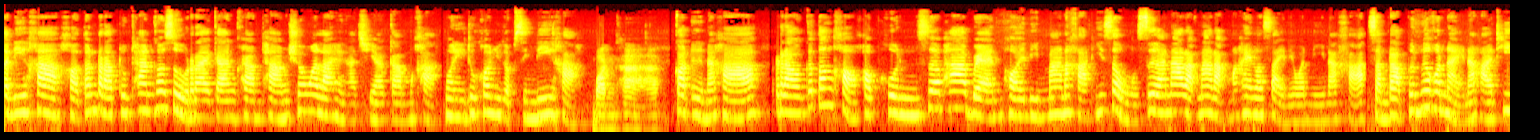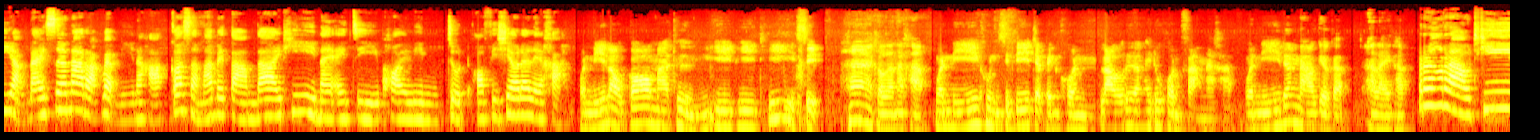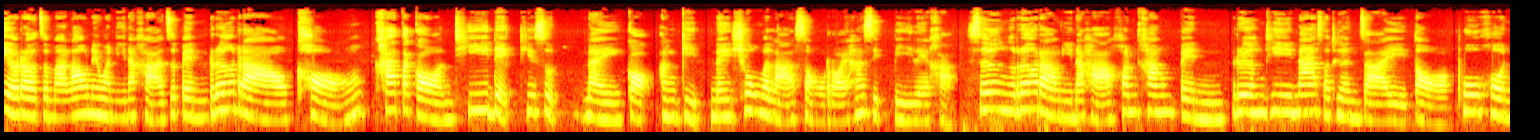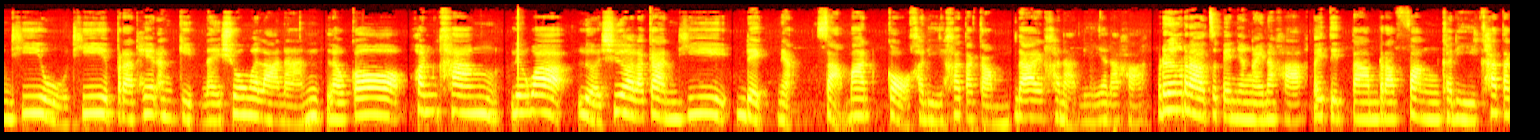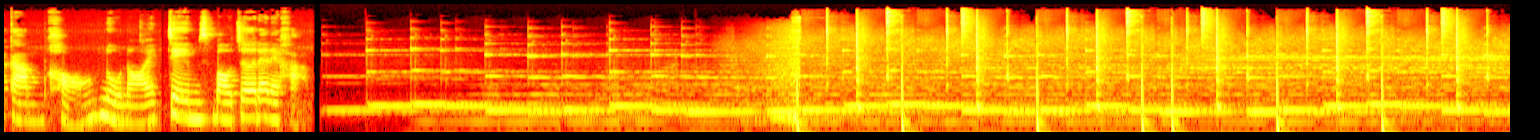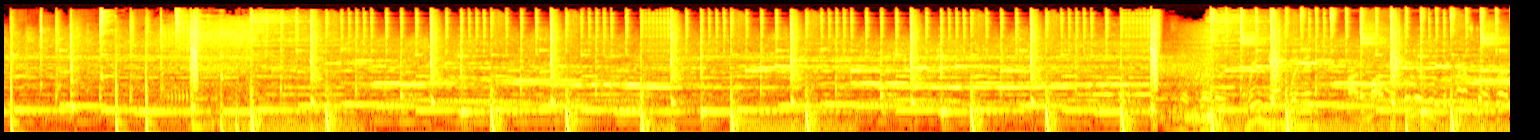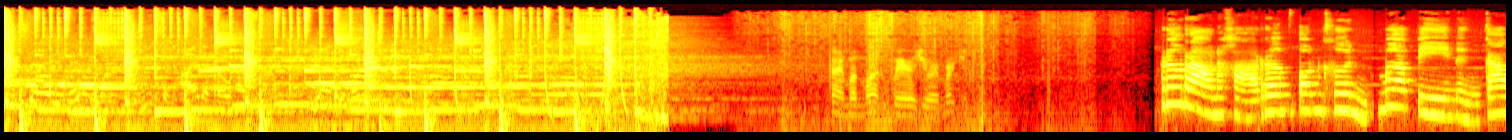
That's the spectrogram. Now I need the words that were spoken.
วัสดีค่ะ ขอต้อนรับทุกท่านเข้าสู่รายการครามไทม์ช่วงเวลาแห่งอาชญากรรมค่ะ วันนี้ทุกคนอยู่กับซินดี้ค่ะ บอลครับก่อนอื่นนะคะ เราก็ต้องขอขอบคุณเสื้อผ้าแบรนด์พอยลินมากนะคะ ที่ส่งเสื้อน่ารักน่ารักมาให้เราใส่ในวันนี้นะคะสำหรับเพื่อนๆคนไหนนะคะ ที่อยากได้เสื้อน่ารักแบบนี้นะคะ ก็สามารถไปตามได้ที่ใน IG p o i l i n จุด official ได้เลยค่ะ วันนี้เราก็มาถึง EP ที่ 15 กันแล้วนะครับ วันนี้คุณซินดี้จะเป็นคนเล่าเรื่องให้ทุกคนฟังนะครับ วันนี้เรื่องราวเกี่ยวกับอะไรครับ เรื่องราวที่ที่เราจะมาเล่าในวันนี้นะคะ จะเป็นเรื่องราวของฆาตกรที่เด็กที่สุดในเกาะอังกฤษในช่วงเวลา 250 ปีเลยค่ะ ซึ่งเรื่องราวนี้นะคะค่อนข้างเป็นเรื่องที่น่าสะเทือนใจต่อผู้คนที่อยู่ที่ประเทศอังกฤษในช่วงเวลานั้น แล้วก็ค่อนข้างเรียกว่าเหลือเชื่อละกันที่เด็กเนี่ย สามารถก่อคดีฆาตกรรมได้ขนาดนี้นะคะ เรื่องราวจะเป็นยังไงนะคะ ไปติดตามรับฟังคดีฆาตกรรมของหนูน้อยเจมส์บอลเจอร์ได้เลยค่ะ ขึ้นเม อปี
